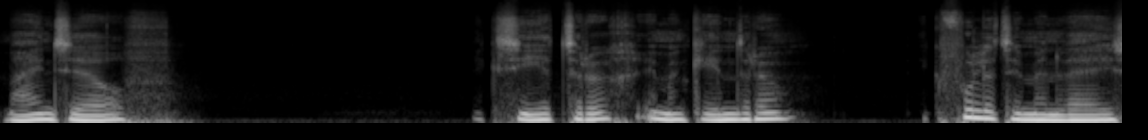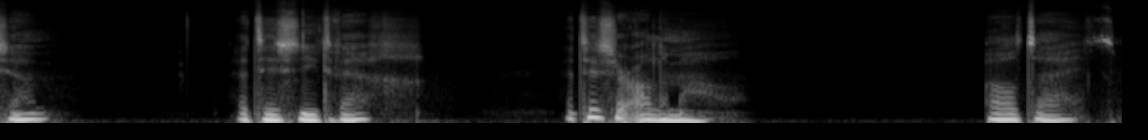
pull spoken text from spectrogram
Mijnzelf. Ik zie het terug in mijn kinderen. Ik voel het in mijn wezen. Het is niet weg. Het is er allemaal. Altijd.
